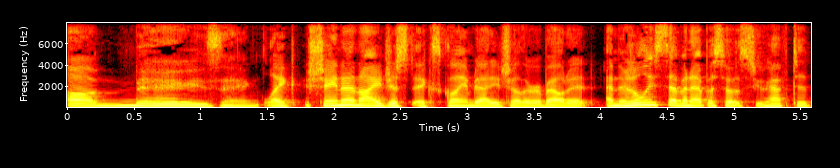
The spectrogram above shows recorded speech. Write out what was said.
amazing. Like Shayna and I just exclaimed at each other about it. And there's only seven episodes, so you have to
